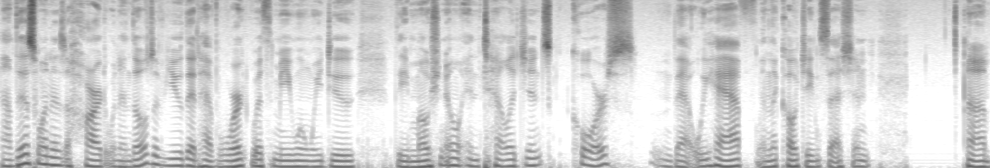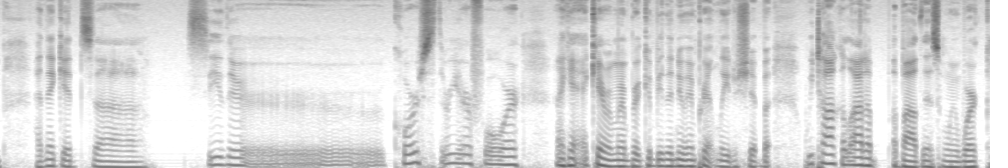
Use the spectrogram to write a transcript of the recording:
Now this one is a hard one, and those of you that have worked with me when we do the emotional intelligence course that we have in the coaching session, um, I think it's uh, it's either course three or four. I can't I can't remember. It could be the new imprint leadership, but we talk a lot of, about this when we work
